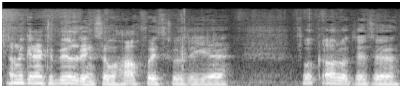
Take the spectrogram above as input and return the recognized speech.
I'm going to get into building, so we're halfway through the uh, book. Oh look, there's a...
